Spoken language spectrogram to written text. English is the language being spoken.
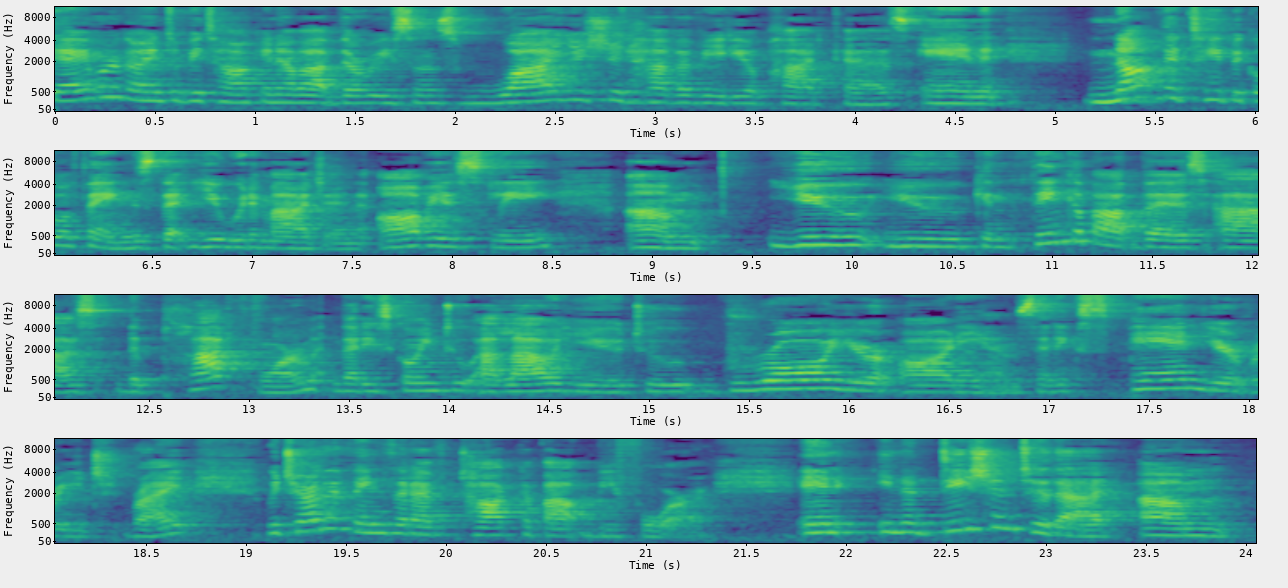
Today we're going to be talking about the reasons why you should have a video podcast and not the typical things that you would imagine. Obviously, um, you you can think about this as the platform that is going to allow you to grow your audience and expand your reach, right? Which are the things that I've talked about before. And in addition to that, um,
